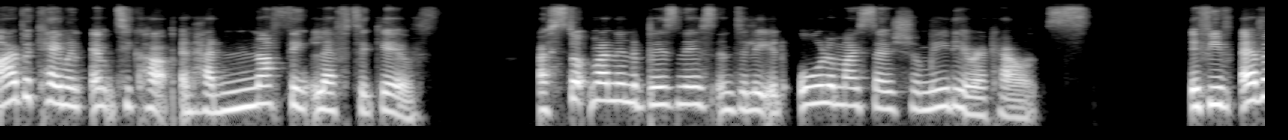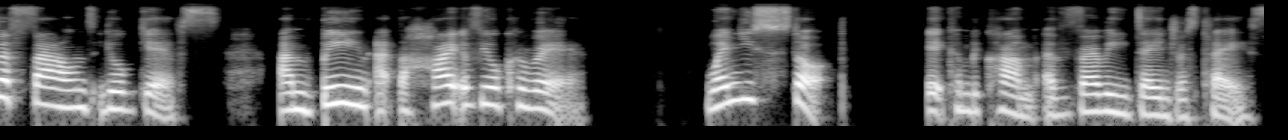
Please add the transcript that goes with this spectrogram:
I became an empty cup and had nothing left to give. I stopped running a business and deleted all of my social media accounts. If you've ever found your gifts and been at the height of your career, when you stop, it can become a very dangerous place.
